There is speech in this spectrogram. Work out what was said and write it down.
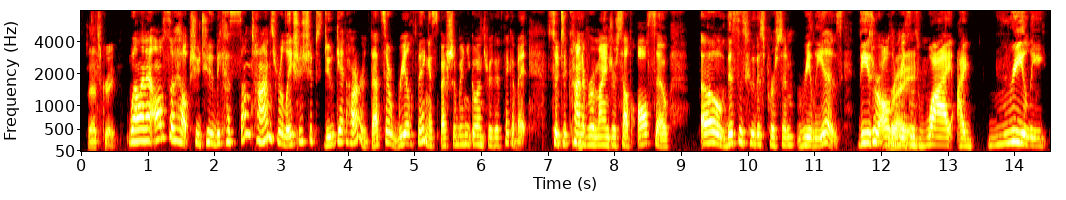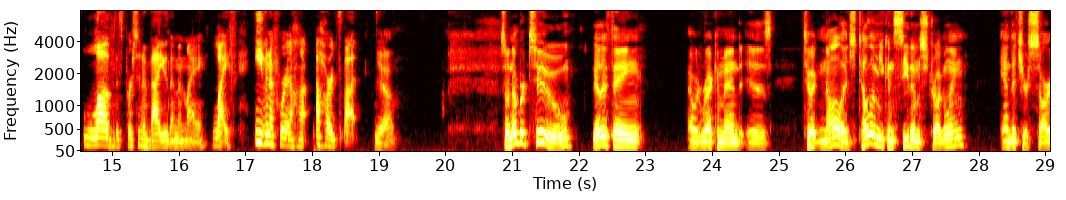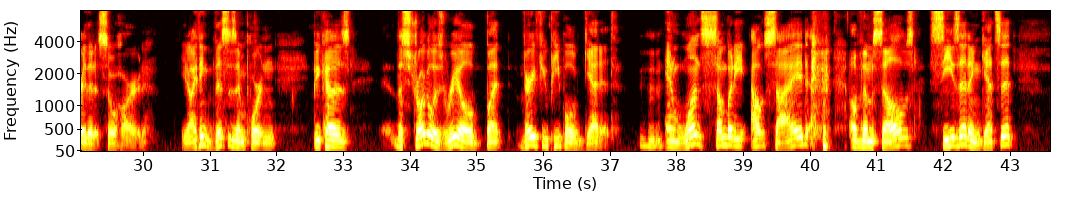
So that's great. Well, and it also helps you too because sometimes relationships do get hard. That's a real thing, especially when you're going through the thick of it. So to kind of remind yourself also, oh, this is who this person really is. These are all the Right. reasons why I really love this person and value them in my life, even if we're in a, a hard spot. Yeah. So number two, the other thing I would recommend is to acknowledge, tell them you can see them struggling and that you're sorry that it's so hard. You know, I think this is important because the struggle is real, but very few people get it. hmm And once somebody outside of themselves sees it and gets it,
